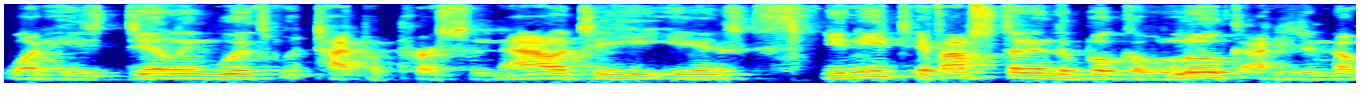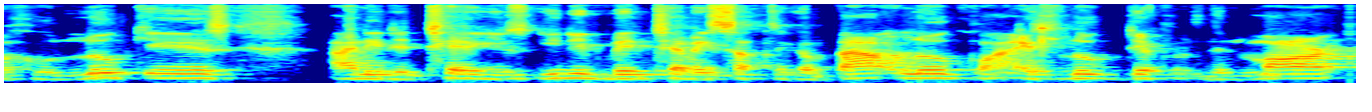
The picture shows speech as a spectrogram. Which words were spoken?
what he's dealing with, what type of personality he is. You need, if I'm studying the book of Luke, I need to know who Luke is. I need to tell you, you need to tell me something about Luke. Why is Luke different than Mark?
